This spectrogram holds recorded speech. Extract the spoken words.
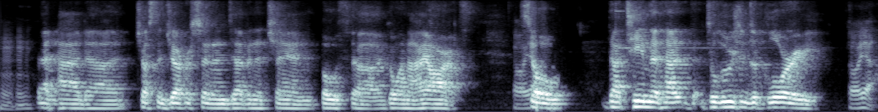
mm-hmm. that had uh, Justin Jefferson and De'Von Achane both uh, go on IR Oh, yeah. So that team that had delusions of glory. Oh yeah.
